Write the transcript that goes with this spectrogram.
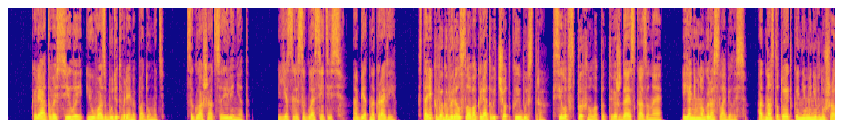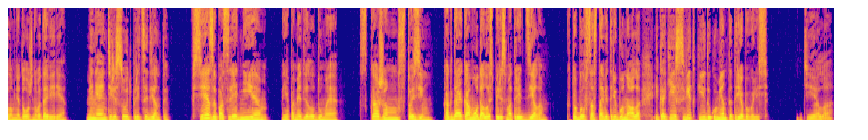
«Клятва силой, и у вас будет время подумать, соглашаться или нет. Если согласитесь, обед на крови». Старик выговорил слова клятвы четко и быстро. Сила вспыхнула, подтверждая сказанное, и я немного расслабилась. Одна статуэтка Нимы не внушала мне должного доверия. Меня интересуют прецеденты, все за последние... Я помедлила, думая. Скажем, сто зим. Когда и кому удалось пересмотреть дело. Кто был в составе трибунала и какие свитки и документы требовались. «Дело?»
